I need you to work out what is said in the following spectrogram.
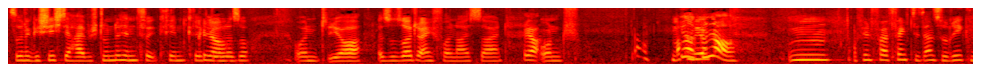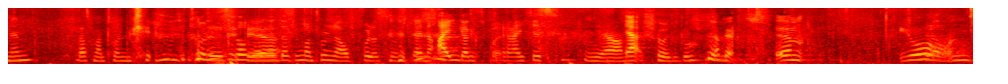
so eine Geschichte halbe Stunde hinkriegt Genau. oder so. Und ja, also sollte eigentlich voll nice sein. Ja. Und ja, machen Ja, wir. genau. Mm, auf jeden Fall fängt es jetzt an zu regnen. Lass mal einen Tunnel gehen. Sorry, Ja. das ist immer Tunnel, obwohl das nur ein kleiner Eingangsbereich ist. Ja. Ja, Entschuldigung. Okay. Ähm, jo, Ja. und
